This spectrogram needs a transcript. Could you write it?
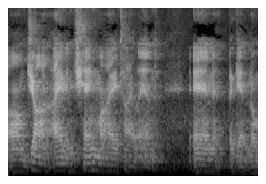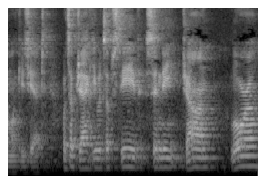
Um, John, I am in Chiang Mai, Thailand. And again, no monkeys yet. What's up, Jackie? What's up, Steve? Cindy? John? Laura?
